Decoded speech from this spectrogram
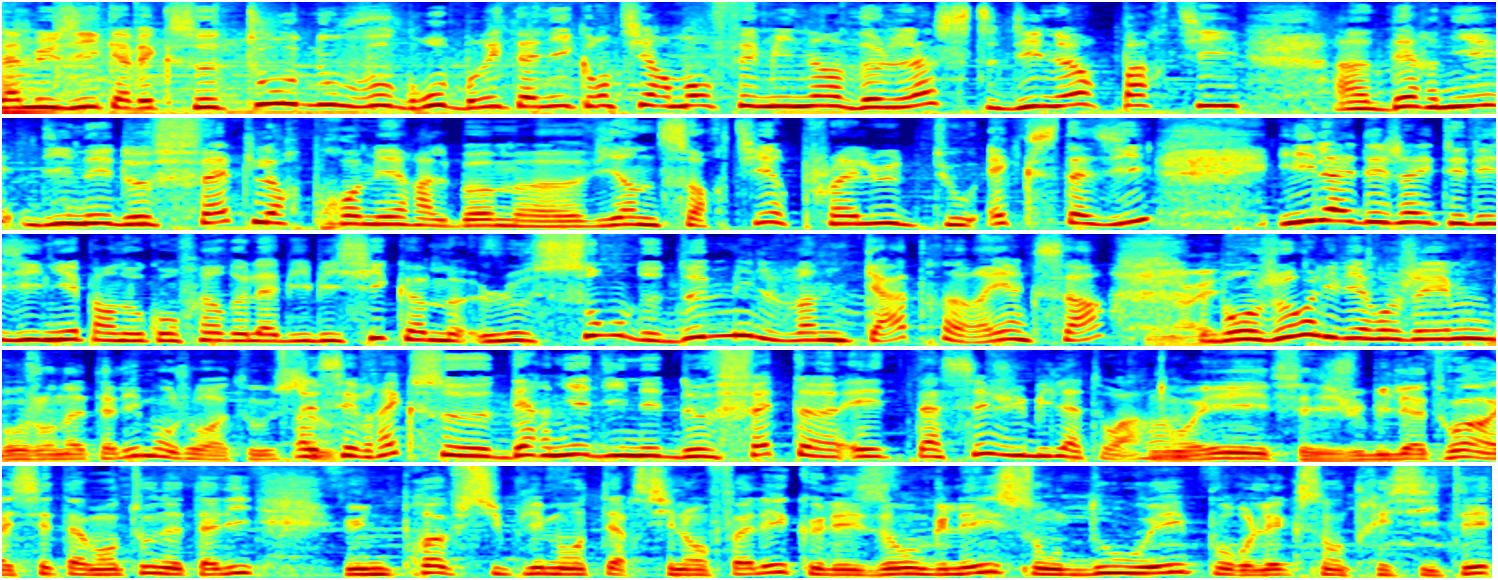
La musique avec ce tout nouveau groupe britannique entièrement féminin, The Last Dinner Party. Un dernier dîner de fête. Leur premier album euh, vient de sortir, Prelude to Ecstasy. Il a déjà été désigné par nos confrères de la BBC comme le son de 2024, rien que ça. Bonjour Olivier Roger. Bonjour Nathalie, bonjour à tous. C'est vrai que ce dernier dîner de fête est assez jubilatoire. hein. Oui, c'est jubilatoire et c'est avant tout, Nathalie, une preuve supplémentaire, s'il en fallait, que les Anglais sont doués pour l'excentricité.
